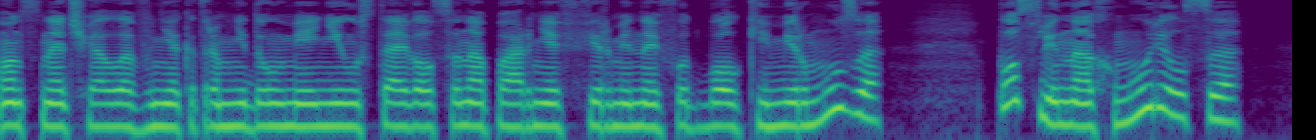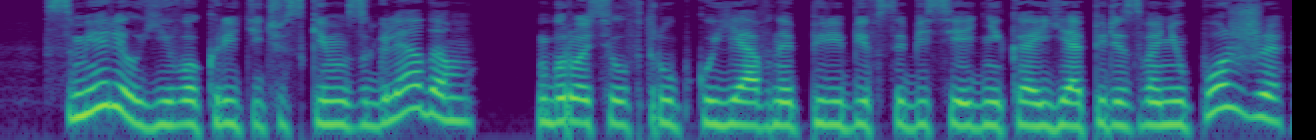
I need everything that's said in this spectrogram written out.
Он сначала в некотором недоумении уставился на парня в фирменной футболке Мирмуза, после нахмурился, смерил его критическим взглядом, бросил в трубку, явно перебив собеседника «я перезвоню позже»,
